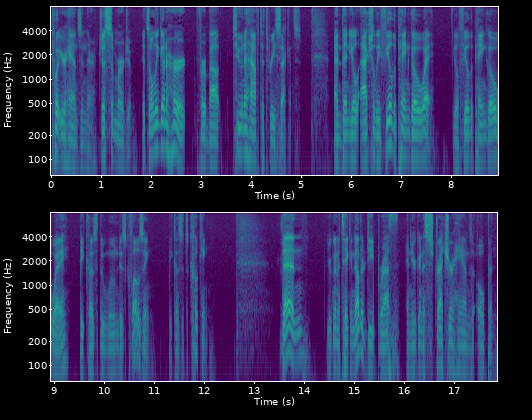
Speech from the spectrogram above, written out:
put your hands in there. Just submerge them. It's only going to hurt for about two and a half to three seconds. And then you'll actually feel the pain go away. You'll feel the pain go away because the wound is closing, because it's cooking. Then you're going to take another deep breath and you're going to stretch your hands open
